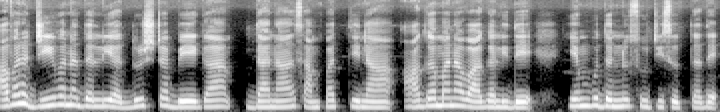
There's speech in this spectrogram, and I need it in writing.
ಅವರ ಜೀವನದಲ್ಲಿ ಅದೃಷ್ಟ, ಬೇಗ, ಧನ, ಸಂಪತ್ತಿನ ಆಗಮನವಾಗಲಿದೆ ಎಂಬುದನ್ನು ಸೂಚಿಸುತ್ತದೆ.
